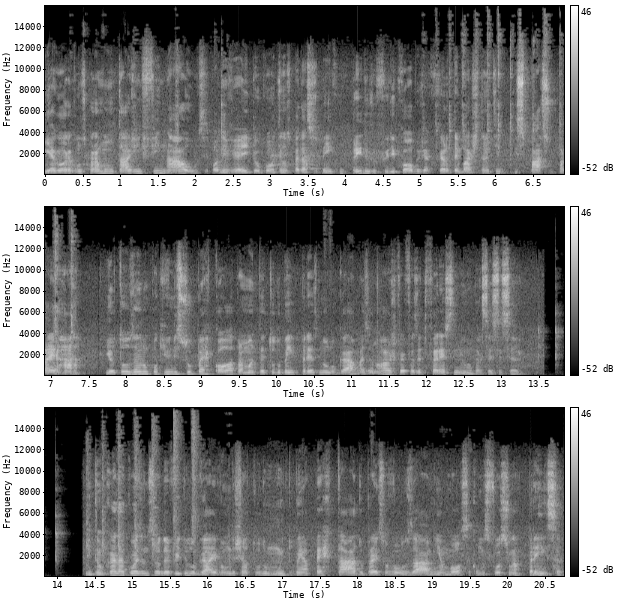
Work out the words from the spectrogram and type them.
E agora vamos para a montagem final. Vocês podem ver aí que eu cortei uns pedaços bem compridos do fio de cobre, já que eu quero ter bastante espaço para errar. E eu estou usando um pouquinho de super cola para manter tudo bem preso no lugar, mas eu não acho que vai fazer diferença nenhuma, para ser sincero. Então cada coisa no seu devido lugar e vamos deixar tudo muito bem apertado. Para isso eu vou usar a minha moça como se fosse uma prensa.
